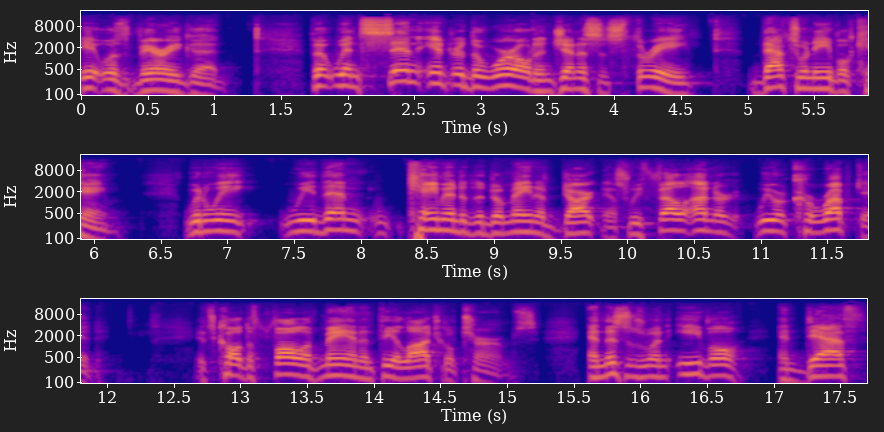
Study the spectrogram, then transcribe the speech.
It was very good. But when sin entered the world in Genesis 3, that's when evil came. When we we then came into the domain of darkness, we fell under we were corrupted. It's called the fall of man in theological terms. And this is when evil and death,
